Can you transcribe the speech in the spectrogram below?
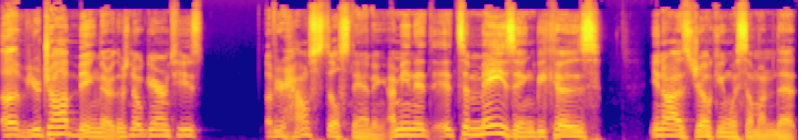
of your job being there. There's no guarantees of your house still standing. I mean, it, it's amazing because, you know, I was joking with someone that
